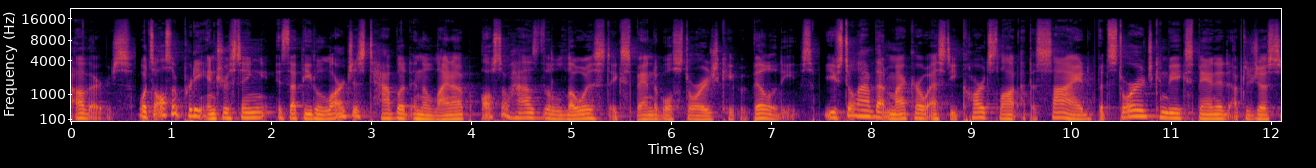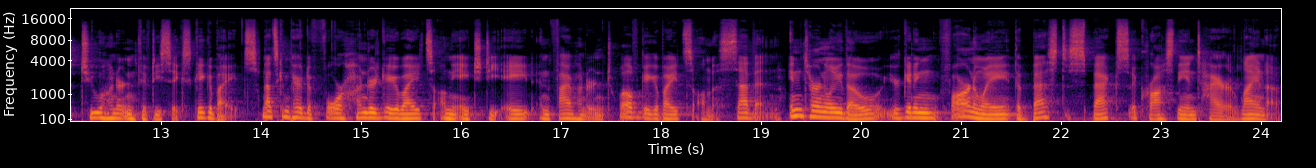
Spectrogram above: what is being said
others. What's also pretty interesting is that the largest tablet in the lineup also has the lowest expandable storage capabilities. You still have that micro SD card slot at the side, but storage can be expanded up to just 256 gigabytes. That's compared to 400 gigabytes on the HD8 and 512 gigabytes on the 7. Internally though, you're getting far and away the best specs across the entire lineup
